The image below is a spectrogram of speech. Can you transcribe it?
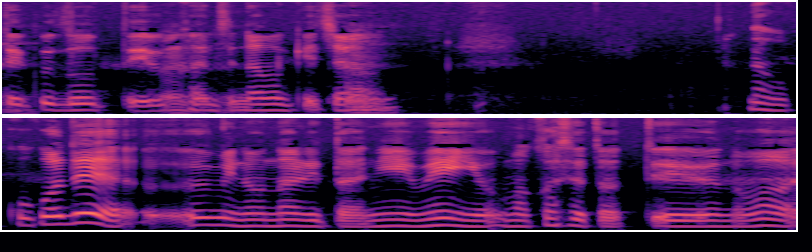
ていくぞっていう感じなわけじゃん。うん。なんかここで海の成田にメインを任せたっていうのは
